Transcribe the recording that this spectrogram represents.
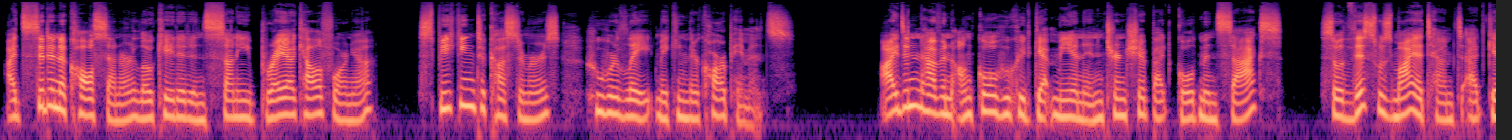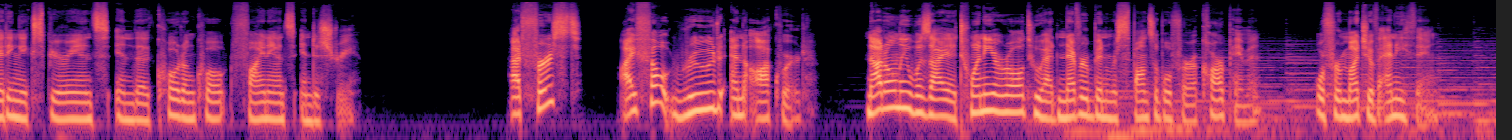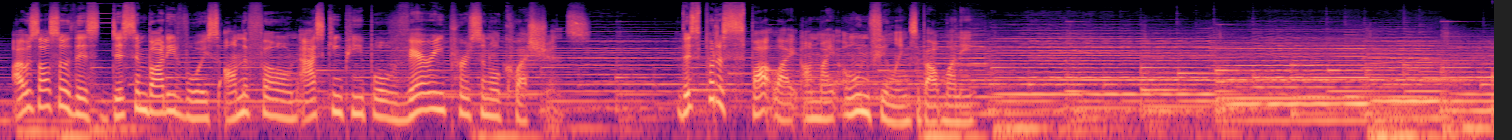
I'd sit in a call center located in sunny Brea, California, speaking to customers who were late making their car payments. I didn't have an uncle who could get me an internship at Goldman Sachs, so, this was my attempt at getting experience in the quote unquote finance industry. At first, I felt rude and awkward. Not only was I a 20 year old who had never been responsible for a car payment or for much of anything, I was also this disembodied voice on the phone asking people very personal questions. This put a spotlight on my own feelings about money.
